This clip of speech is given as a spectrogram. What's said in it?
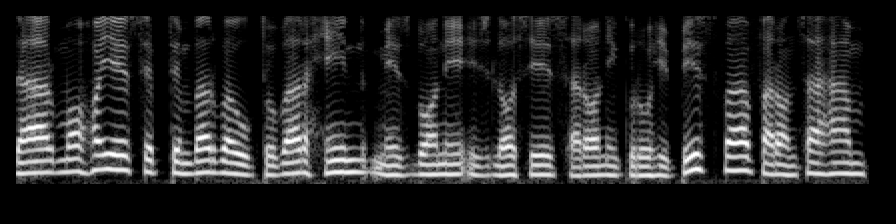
در ماهای سپتامبر و اکتبر هند میزبان اجلاس سران گروه 20 و فرانسه هم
